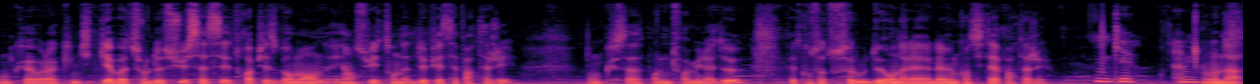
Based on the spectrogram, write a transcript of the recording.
Donc euh, voilà, avec une petite gavotte sur le dessus, ça c'est trois pièces gourmandes. Et ensuite on a deux pièces à partager. Donc ça pour une formule à deux. En fait qu'on soit tout seul ou deux, on a la, même quantité à partager. Ok. Ah on a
